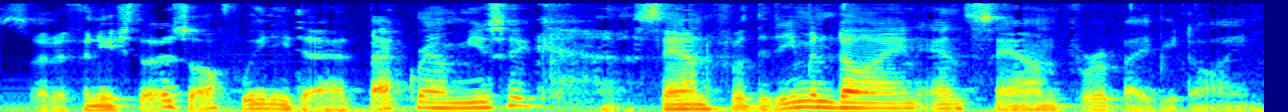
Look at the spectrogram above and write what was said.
So to finish those off, we need to add background music, sound for the demon dying, and sound for a baby dying.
